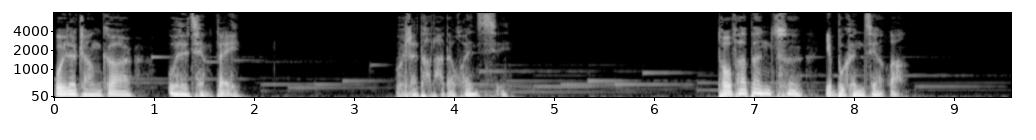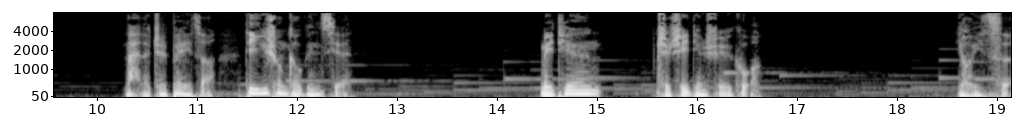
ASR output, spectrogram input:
为了长个儿，为了减肥。为了讨他的欢喜，头发半寸也不肯剪了。买了这辈子第一双高跟鞋，每天只吃一点水果。有一次，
